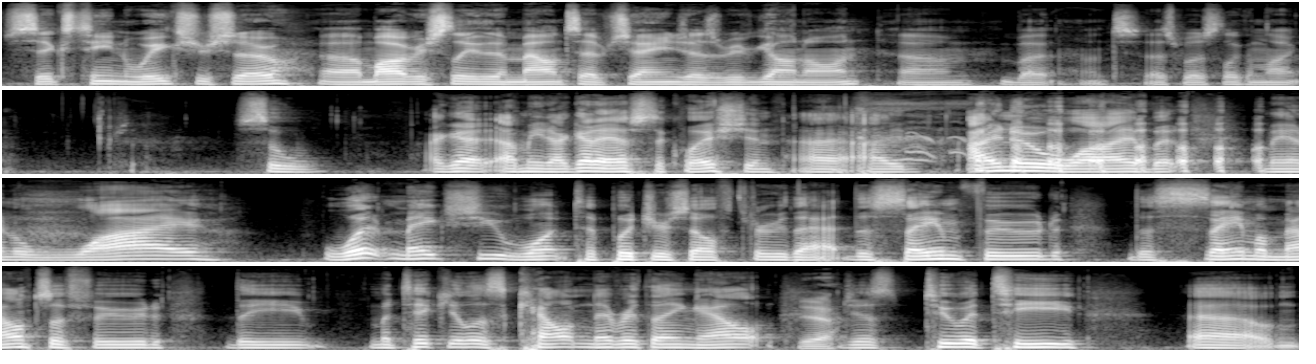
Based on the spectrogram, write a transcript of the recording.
sixteen weeks or so. Um, obviously the amounts have changed as we've gone on. Um, but that's that's what it's looking like. So I got I mean I got to ask the question. I I, I know why, but man, why what makes you want to put yourself through that? The same food, the same amounts of food, the meticulous counting everything out Yeah. just to a T. Um,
